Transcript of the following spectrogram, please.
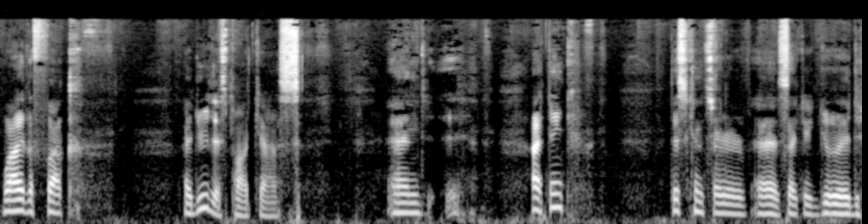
why the fuck I do this podcast. And eh, I think this can serve as like a good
